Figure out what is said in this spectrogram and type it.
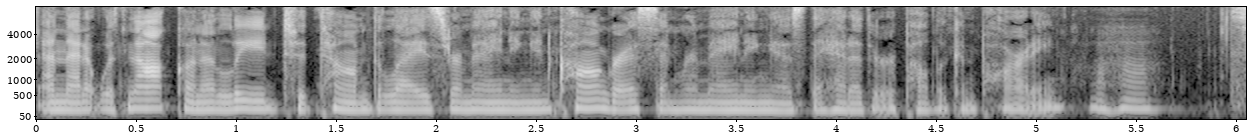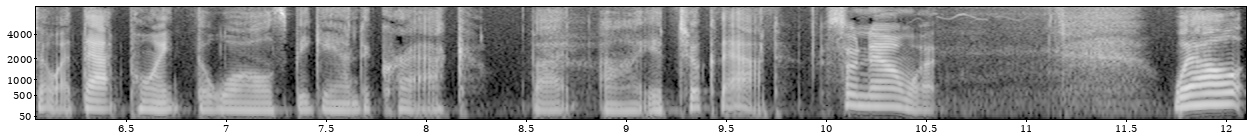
and that it was not going to lead to Tom DeLay's remaining in Congress and remaining as the head of the Republican Party. Mm-hmm. So at that point, the walls began to crack, but uh, it took that. So now what? Well,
